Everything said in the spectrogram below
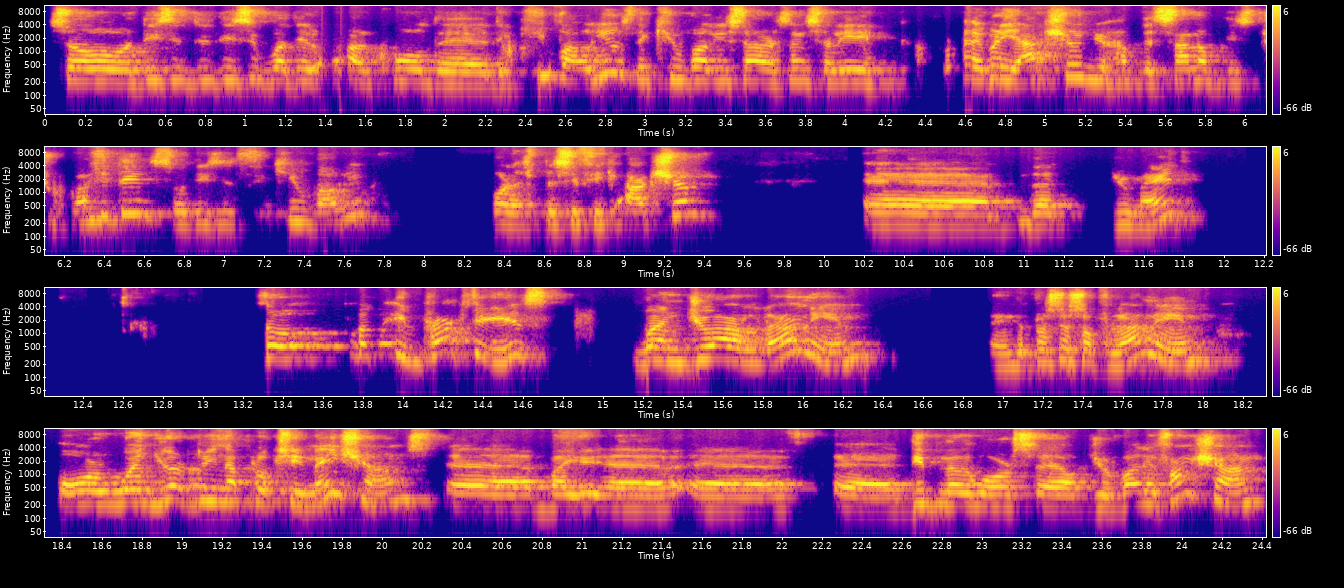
So this is this is what are called the, the Q values. The Q values are essentially every action you have the sum of these two quantities. So this is the Q value for a specific action uh, that you made. So, but in practice, when you are learning, in the process of learning, or when you are doing approximations uh, by uh, uh, uh deep networks of your value function,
